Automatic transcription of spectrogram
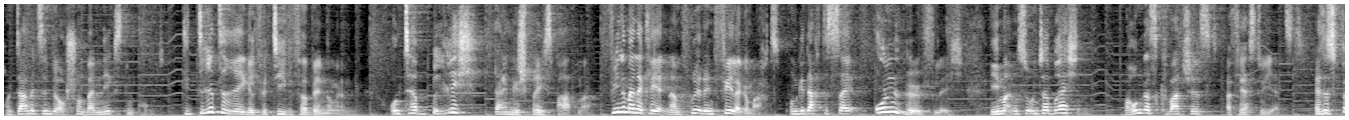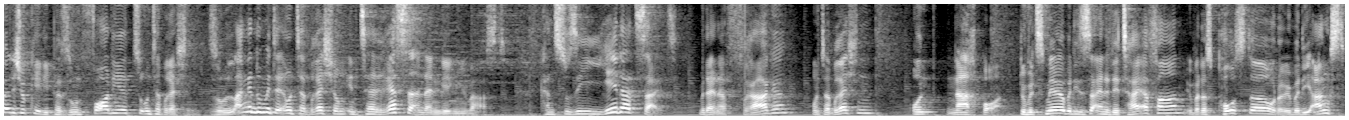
Und damit sind wir auch schon beim nächsten Punkt. Die dritte Regel für tiefe Verbindungen. Unterbrich deinen Gesprächspartner. Viele meiner Klienten haben früher den Fehler gemacht und gedacht, es sei unhöflich, jemanden zu unterbrechen. Warum das Quatsch ist, erfährst du jetzt. Es ist völlig okay, die Person vor dir zu unterbrechen. Solange du mit der Unterbrechung Interesse an deinem Gegenüber hast, kannst du sie jederzeit mit einer Frage unterbrechen und nachbohren. Du willst mehr über dieses eine Detail erfahren, über das Poster oder über die Angst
